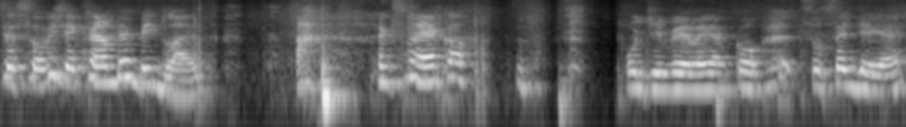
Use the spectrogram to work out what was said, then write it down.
se slovy, že k nám jde bydlet. A tak jsme jako podivili, jako, co se děje.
